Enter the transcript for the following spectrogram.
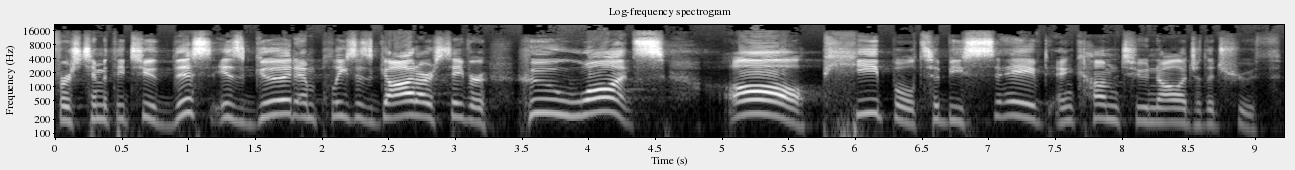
1 Timothy 2 This is good and pleases God our Savior, who wants all people to be saved and come to knowledge of the truth.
